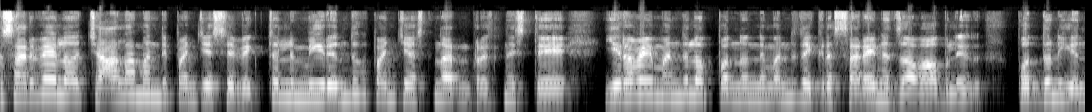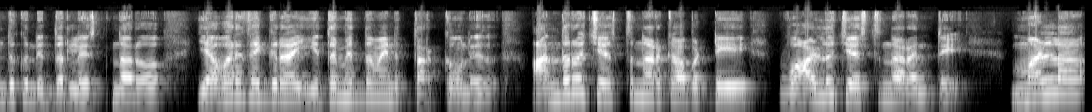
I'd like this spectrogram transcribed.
సర్వేలో చాలా మంది పనిచేసే వ్యక్తుల్ని మీరెందుకు పనిచేస్తున్నారని ప్రశ్నిస్తే ఇరవై మందిలో పంతొమ్మిది మంది దగ్గర సరైన జవాబు లేదు. పొద్దున ఎందుకు నిద్రలేస్తున్నారో ఎవరి దగ్గర ఇతమిద్దమైన తర్కం లేదు. అందరూ చేస్తున్నారు కాబట్టి వాళ్ళు చేస్తున్నారు అంతే మళ్ళా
